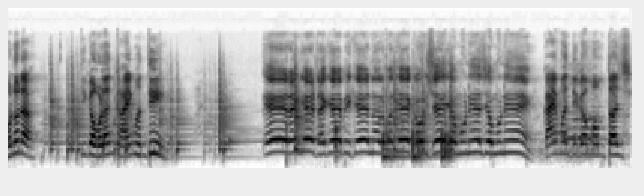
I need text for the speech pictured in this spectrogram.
म्हणून ना ती गवळण काय म्हणती? ए रंगे ठगे बिके नर्मदे कौशे यमुने जमुने. काय म्हणती का ममताज?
